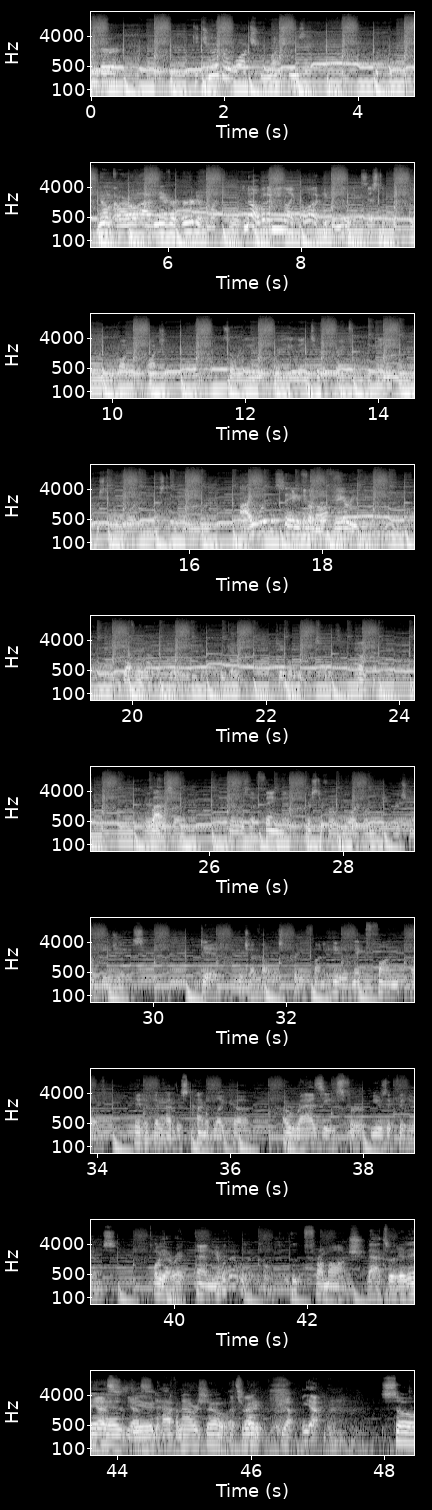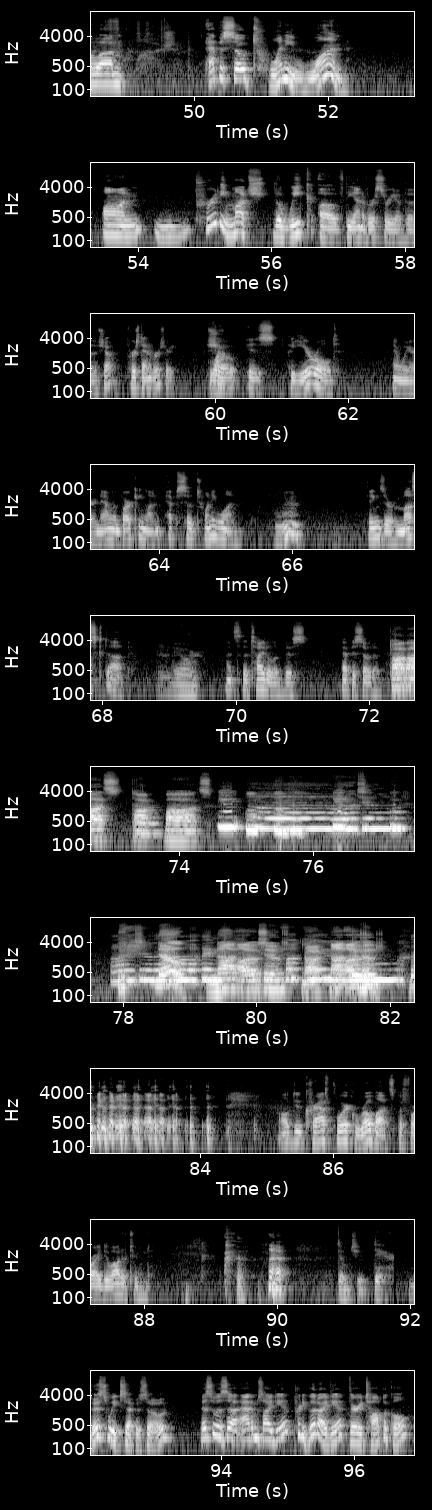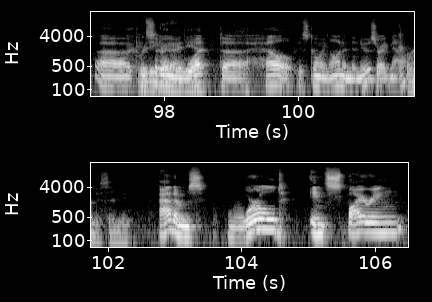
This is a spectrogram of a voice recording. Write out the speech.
remember. Did you ever watch Much Music? No, Karl, I've never heard of much music. No, but I mean, like a lot of people knew it existed, but they couldn't be bothered to watch it. So were you were you into it right from the beginning, and Christopher Ward and the rest of the gang? I wouldn't say from the off? very beginning. Definitely not the beginning because cable was expensive. Okay. There But- was a there was a thing that Christopher Ward, one of the original I thought was pretty funny. He would make fun of they had, they had this kind of like uh, a Razzies for music videos Oh yeah, right. and Yeah, what that was that called? fromage. That's what it is, Yes, yes. dude. Half an hour show. That's, right. Yeah. Yeah. So, um, episode 21 on pretty much the week of the anniversary of the show, first anniversary. Wow. Show is a year old, and we are now embarking on episode 21. Mm, Things are musked up. they are. That's the title of this episode of Talkbots, talk bots. No, not auto tuned. Not, not auto tuned. I'll do Kraftwerk robots before I do auto tuned. Don't you dare. This week's episode, this was uh, Adam's idea. Pretty good idea. Very topical, uh, considering what the hell is going on in the news right now. Condescending. Adam's world inspiring,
